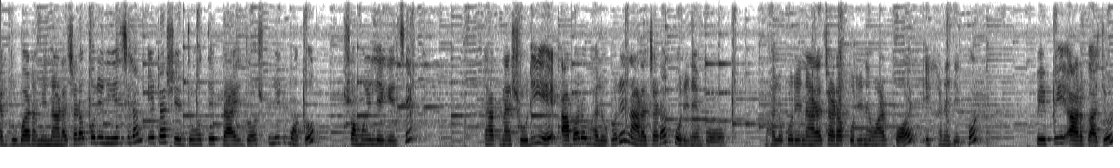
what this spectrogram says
এক দুবার আমি নাড়াচাড়া করে নিয়েছিলাম, এটা সেদ্ধ হতে প্রায় দশ মিনিট মতো সময় লেগেছে। ঢাকনা সরিয়ে আবারও ভালো করে নাড়াচাড়া করে নেব। ভালো করে নাড়াচাড়া করে নেওয়ার পর এখানে দেখুন পেঁপে আর গাজর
